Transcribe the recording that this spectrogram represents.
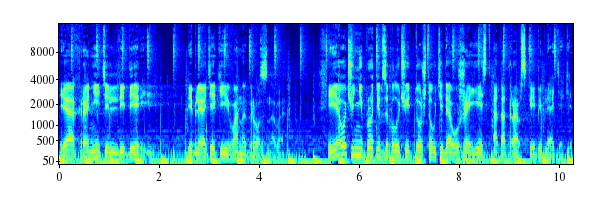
Я хранитель Либерии, библиотеки Ивана Грозного. И я очень не против заполучить то, что у тебя уже есть от Атрарской библиотеки.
